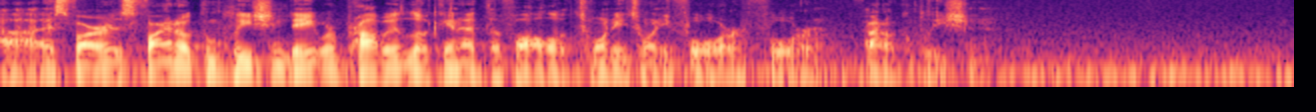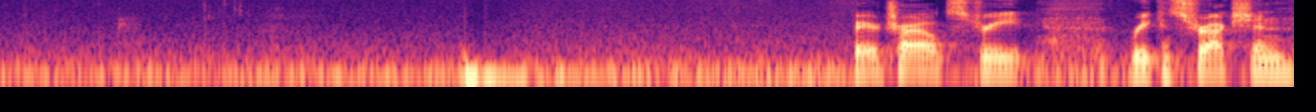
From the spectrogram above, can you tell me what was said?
Uh, As far as final completion date, we're probably looking at the fall of 2024 for final completion. Fairchild Street reconstruction.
